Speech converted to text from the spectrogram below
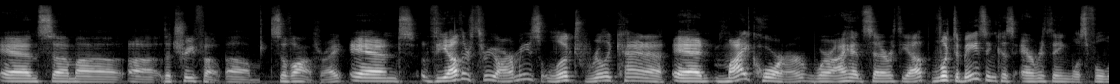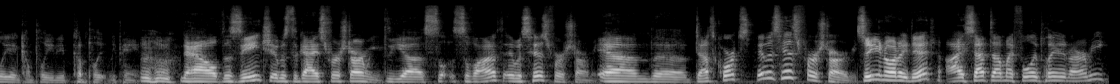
and some uh, uh, the Tree Folk, um, Sylvaneth, right? And the other three armies looked really kind of. And my corner where I had set everything up looked amazing because everything was fully and completely completely painted. Now the Tzeentch, it was the guy's first army. The uh, Syl- Sylvaneth, it was his first army, and the Death Courts, it was his first army. So you know what I did? I sat down my fully painted army,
